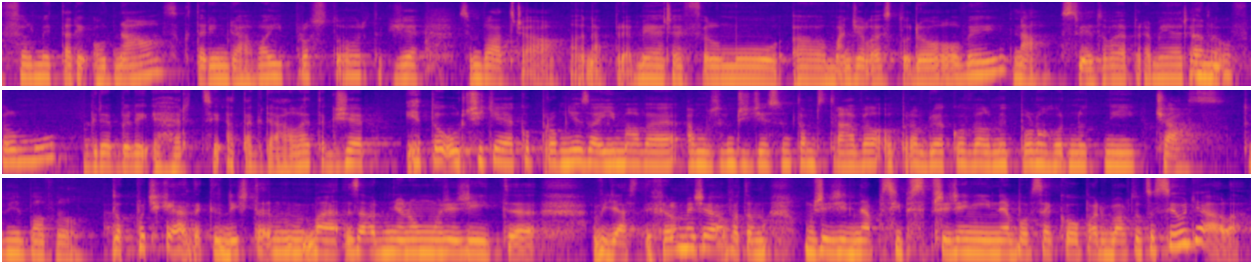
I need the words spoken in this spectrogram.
filmy tady od nás, kterým dávají prostor. Takže jsem byla třeba na premiéře filmu eh, Manželé Stodolovi, na světové premiéře ano. toho filmu, kde byli i herci a tak dále. Takže je to určitě jako pro mě zajímavé a musím říct, že jsem tam strávila opravdu jako velmi plnohodnotný čas. To mě bavilo. Tak počkej, tak když tam za odměnu může žít, eh, viděla jsi ty filmy, že a potom může žít na psí spřežení nebo se koupat v baltu, co jsi udělala?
